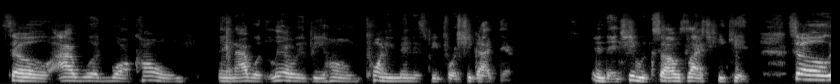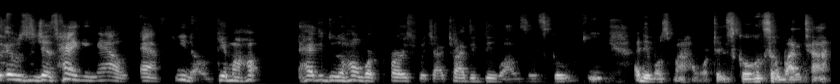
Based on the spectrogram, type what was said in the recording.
So I would walk home and I would literally be home 20 minutes before she got there. And then she would, so I was latchkey kid. So it was just hanging out after, you know, get my had to do the homework first, which I tried to do while I was in school. I did most of my homework in school. So by the time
